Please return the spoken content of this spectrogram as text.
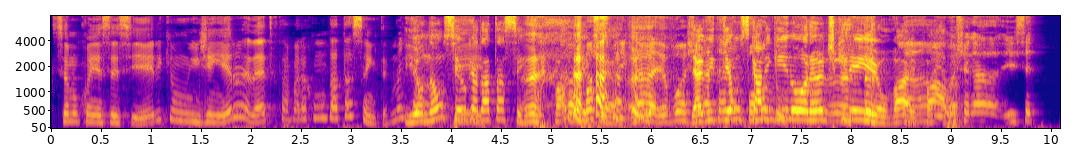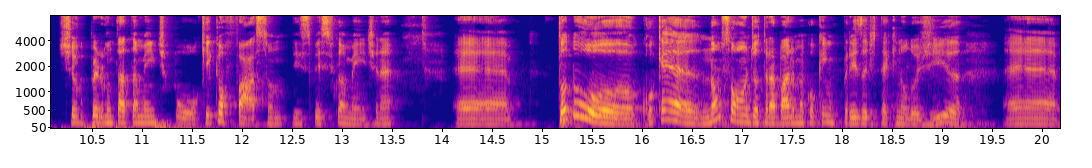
se eu não conhecesse ele, que um engenheiro elétrico trabalha com um data center. Mas E eu então, não sei o que é e- data center. Fala o Eu que posso que é. explicar, eu vou chegar Deve ter uns caras ignorantes que nem eu, vai, Não, Eu fala. vou chegar. E você chega a perguntar também, tipo, o que, que eu faço especificamente, né? É, todo. qualquer. Não só onde eu trabalho, mas qualquer empresa de tecnologia. é,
